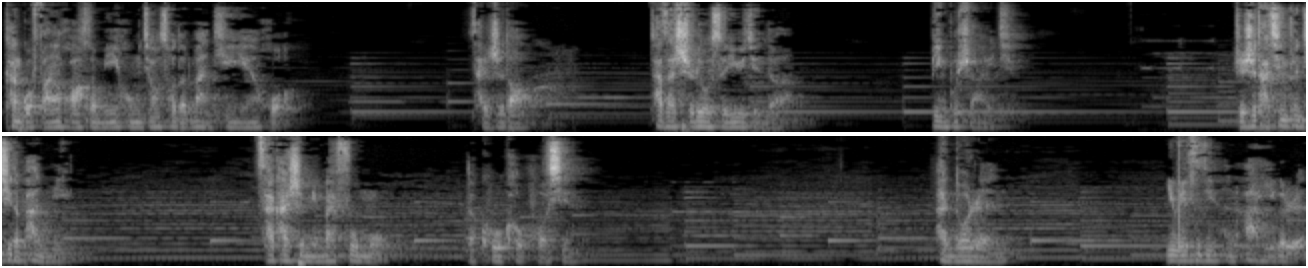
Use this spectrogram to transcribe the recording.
看过繁华和霓虹交错的漫天烟火，才知道，他在十六岁遇见的，并不是爱情，只是他青春期的叛逆，才开始明白父母的苦口婆心。很多人以为自己很爱一个人，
